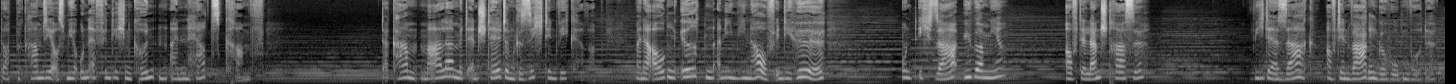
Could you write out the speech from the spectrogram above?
Dort bekam sie aus mir unerfindlichen Gründen einen Herzkrampf. Da kam Maler mit entstelltem Gesicht den Weg herab. Meine Augen irrten an ihm hinauf in die Höhe, und ich sah über mir, auf der Landstraße, wie der Sarg auf den Wagen gehoben wurde.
